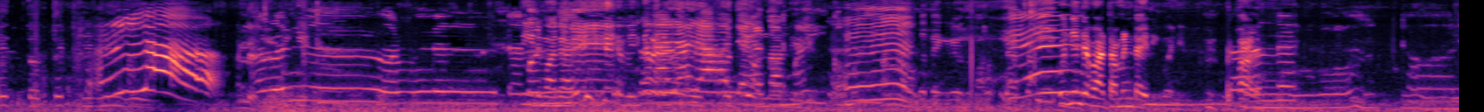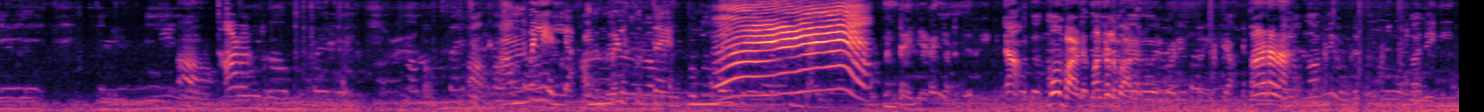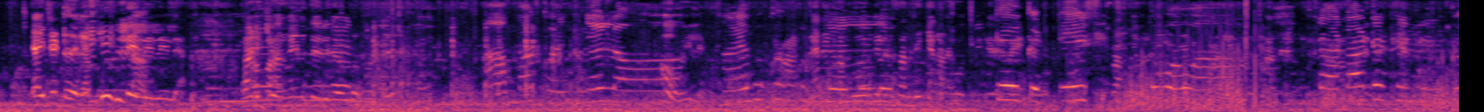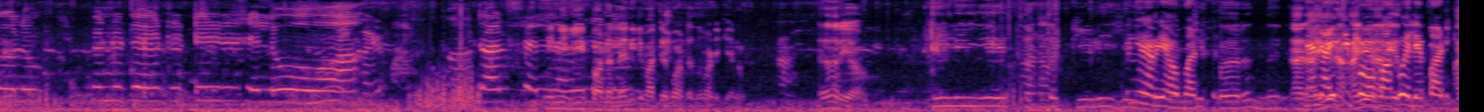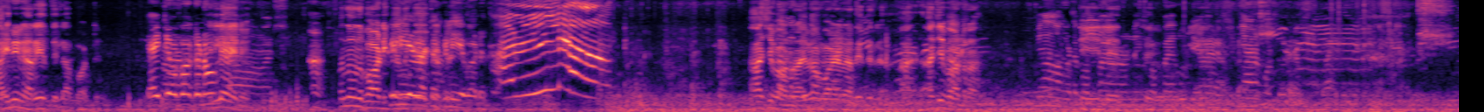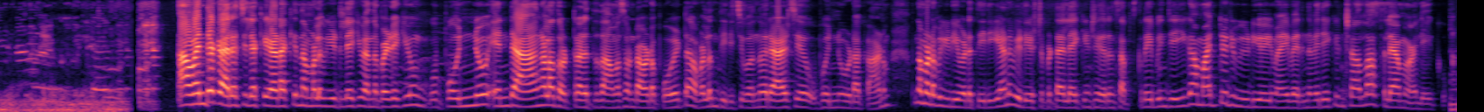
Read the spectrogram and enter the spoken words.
ഇല്ല കുഞ്ഞിന്റെ പാട്ടാ മിണ്ടായിരിക്കും. ഉം, പാട്. മക്കൾ പാട് മിണ്ടായിരിക്കടാ, ഇങ്ങോട്ട് തരാം മോൻ മക്കൾ പാട്. പാടടാ. ലൈറ്റ് എനിക്ക് ഈ പാട്ടല്ല എനിക്ക് മറ്റേ പാട്ടൊന്ന് പഠിക്കണം. ഏതെന്നറിയോ അതിനെ പാടി അറിയത്തില്ല. ആ പാട്ട്. ലൈറ്റ് ഓഫ് ആക്കണോ? ഇല്ല അതിന് ആ. ഒന്നൊന്ന് പാടിക്കാൻ പാട്. ആശി പാടറ ഇവൻ പാടാൻ അറിയത്തില്ല. പാടറ അവന്റെ കരച്ചിലൊക്കെ ഇടയ്ക്ക് നമ്മൾ വീട്ടിലേക്ക് വന്നപ്പോഴേക്കും പൊന്നു എന്റെ ആങ്ങളെ തൊട്ടടുത്ത് താമസമുണ്ട്. അവിടെ പോയിട്ട് അവളും തിരിച്ചു വന്നു. ഒരാഴ്ച പൊന്നു ഇവിടെ കാണും. നമ്മുടെ വീഡിയോ ഇവിടെ തിരികെയാണ് വീഡിയോ ഇഷ്ടപ്പെട്ട ലൈക്കും ഷെയറും സബ്സ്ക്രൈബും ചെയ്യുക. മറ്റൊരു വീഡിയോയുമായി വരുന്നവരേക്കും ഇൻഷാല്ലാ അസ്സാം അലൈക്കും.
